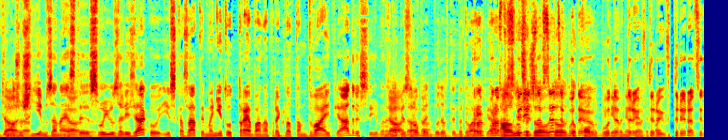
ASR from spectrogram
ти Да, можеш да. їм занести Да, да. свою залізяку і сказати: мені тут треба, наприклад, там два IP-адреси, і вони Да, тобі да, зроблять, да, буде да. в тебе два IP-адреси. просто, Але скоріш за все, до- це до буде, піде, буде в, три, в, три, в три рази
